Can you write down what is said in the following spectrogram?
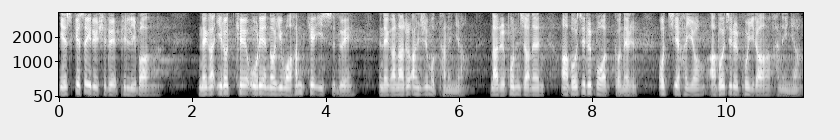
예수께서 이르시되 빌립아 내가 이렇게 오래 너희와 함께 있으되 내가 나를 알지 못하느냐 나를 본 자는 아버지를 보았거늘 어찌하여 아버지를 보이라 하느냐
